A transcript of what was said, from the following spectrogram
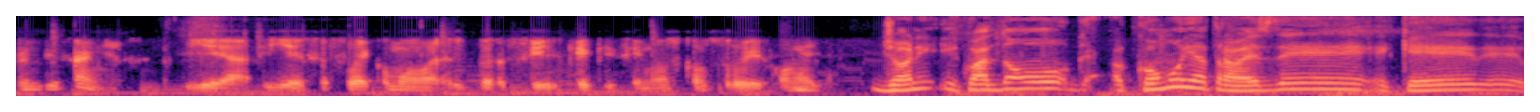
en 10 años? Y, y ese fue como el perfil que quisimos construir con ella. Johnny, ¿y cuándo, cómo y a través de qué eh,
